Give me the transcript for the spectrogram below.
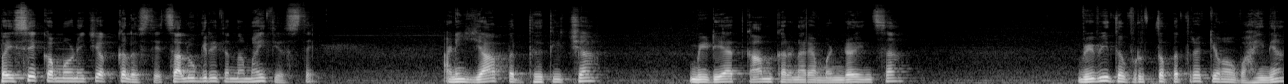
पैसे कमवण्याची अक्कल असते चालूगिरी त्यांना माहिती असते. आणि या पद्धतीच्या मीडियात काम करणाऱ्या मंडळींचा विविध वृत्तपत्र किंवा वाहिन्या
